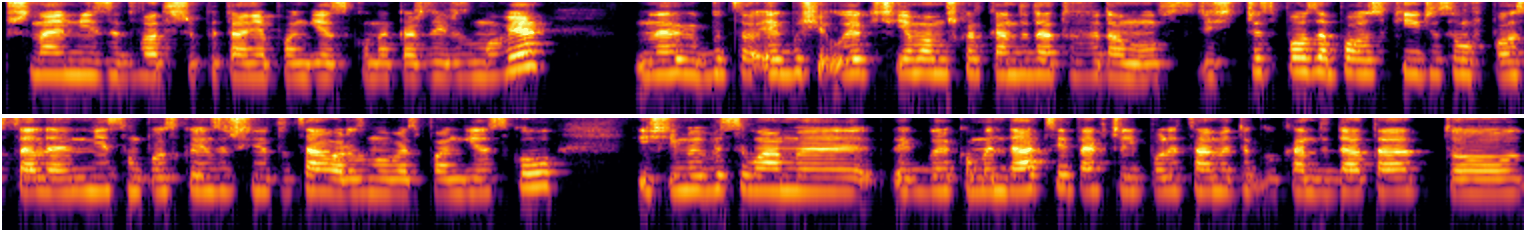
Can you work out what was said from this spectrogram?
przynajmniej ze dwa, trzy pytania po angielsku na każdej rozmowie. No jakby, co, jakby się, jak ja mam na przykład kandydatów, wiadomo, gdzieś czy spoza Polski, czy są w Polsce, ale nie są polskojęzyczni, to cała rozmowa jest po angielsku. Jeśli my wysyłamy jakby rekomendacje, tak, czyli polecamy tego kandydata, to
